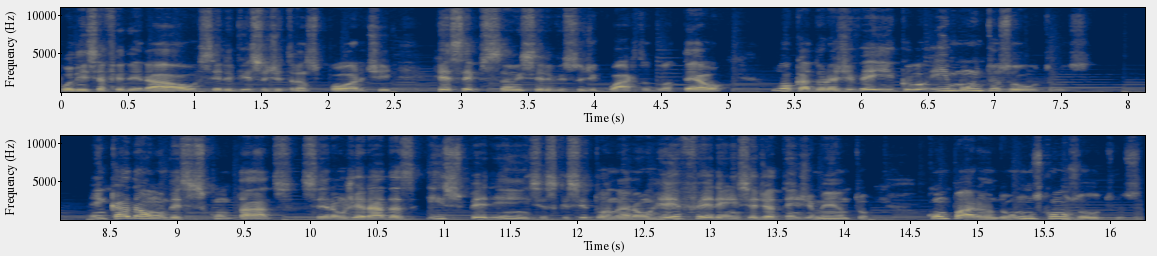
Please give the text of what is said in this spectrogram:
Polícia Federal, serviço de transporte, recepção e serviço de quarto do hotel, locadora de veículo e muitos outros. Em cada um desses contatos serão geradas experiências que se tornarão referência de atendimento, comparando uns com os outros,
